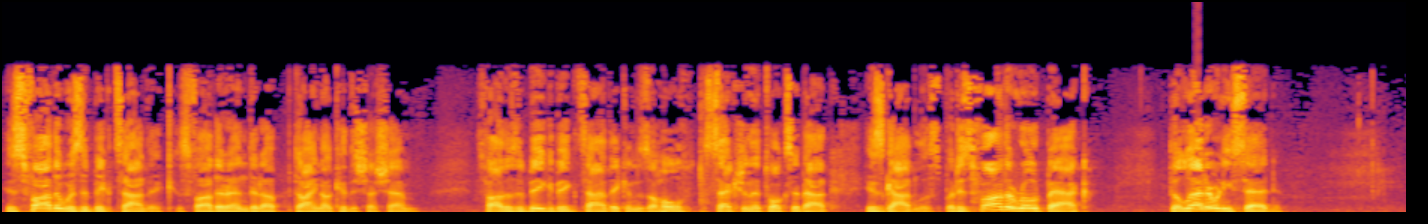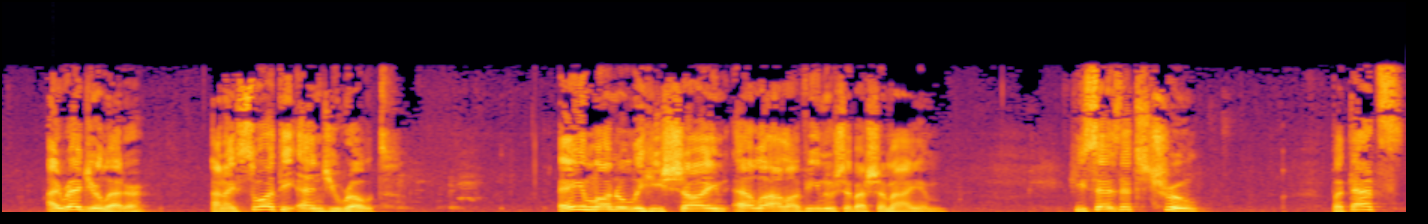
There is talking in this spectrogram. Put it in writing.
His father was a big tzaddik. His father ended up dying al kiddush Hashem. His father was a big, big tzaddik, and there's a whole section that talks about his gadlus. But his father wrote back the letter and he said, I read your letter, and I saw at the end you wrote, ela alavinu shebashamayim. He says that's true, but that's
